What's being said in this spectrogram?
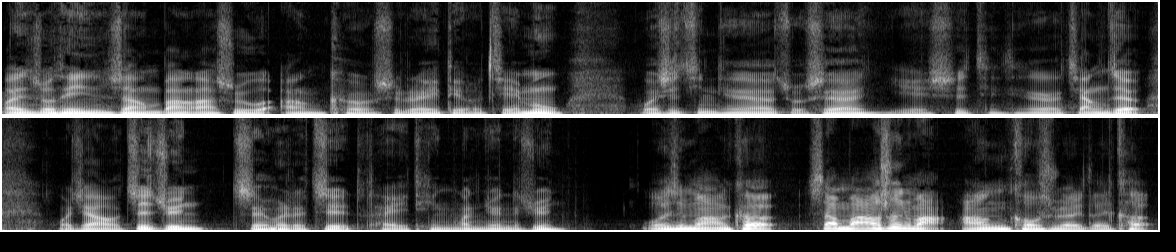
欢迎收听上班阿叔 Uncle's Radio 节目，我是今天的主持人，也是今天的讲者，我叫志军，智慧的智，雷霆万钧的军。我是马克，上班阿叔的马 Uncle's Radio 的克。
